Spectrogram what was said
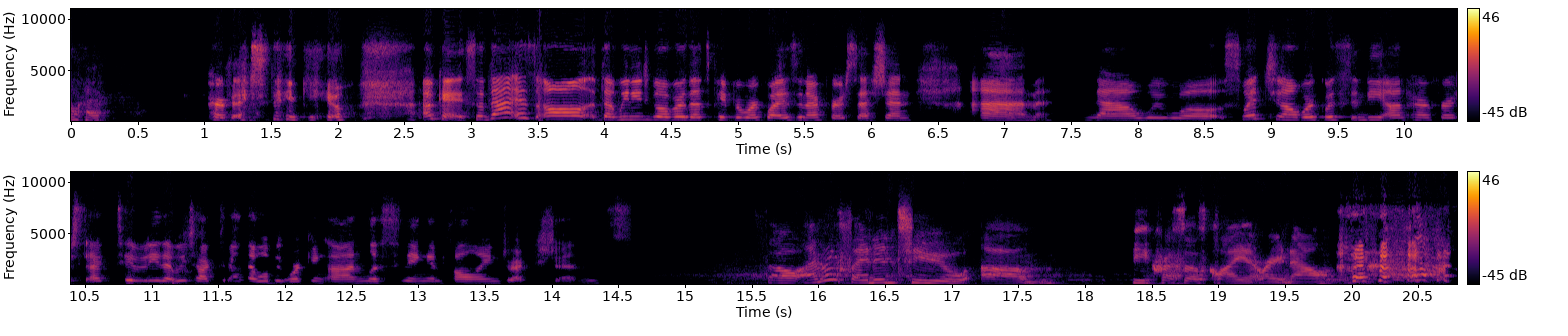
Okay. Perfect, thank you. Okay, so that is all that we need to go over that's paperwork wise in our first session. Um, now we will switch and I'll work with Cindy on her first activity that we talked about that we'll be working on listening and following directions. So I'm excited to um, be Chris's client right now.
